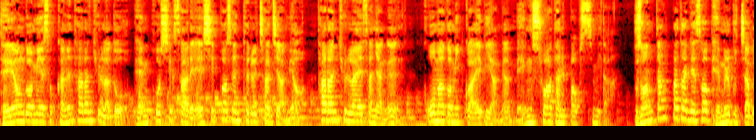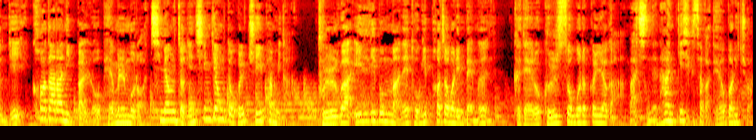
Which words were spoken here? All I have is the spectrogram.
대형 거미에 속하는 타란툴라도 뱀 포식 사례의 10%를 차지하며 타란툴라의 사냥은 꼬마 거미과에 비하면 맹수와 다를 바 없습니다. 우선 땅바닥에서 뱀을 붙잡은 뒤 커다란 이빨로 뱀을 물어 치명적인 신경독을 주입합니다. 불과 1, 2분 만에 독이 퍼져버린 뱀은 그대로 굴 속으로 끌려가 맛있는 한 끼 식사가 되어버리죠.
